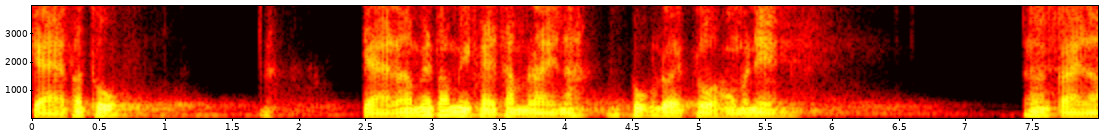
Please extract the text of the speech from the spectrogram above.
แก่ก็ทุกข์แก่แล้วไม่ต้องมีใครทำอะไรนะ ทุกข์โดยตัวของมันเอง ร่างกายเรา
